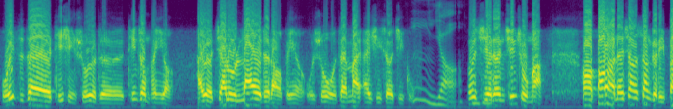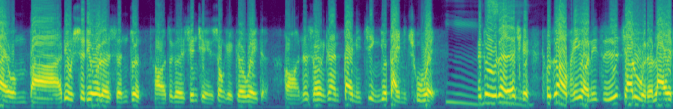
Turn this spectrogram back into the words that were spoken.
我一直在提醒所有的听众朋友，还有加入 Light 的老朋友，我说我在卖 IC 设计股。嗯，有，我写的很清楚嘛。好，包含了像上个礼拜我们把六四六二的神盾，好，这个先前也送给各位的。哦，那时候你看带你进又带你出位，嗯，哎，对不对？而且投资好朋友，你只是加入我的 Light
